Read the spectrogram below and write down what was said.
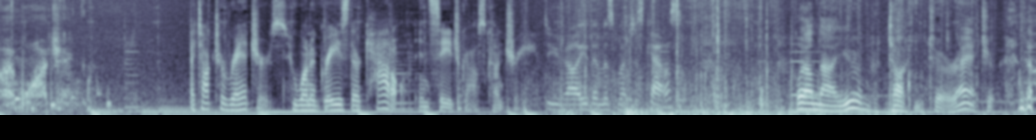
I'm watching. I talked to ranchers who want to graze their cattle in sage grouse country. Do you value them as much as cows? Well, now you're talking to a rancher.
